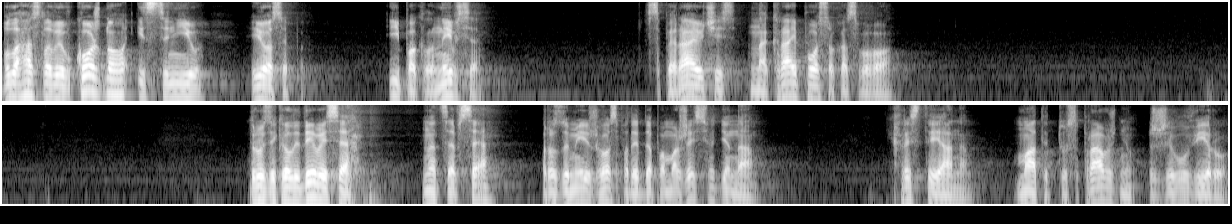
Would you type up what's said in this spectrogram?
благословив кожного із синів Йосипа і поклонився, спираючись на край посоха свого. Друзі, коли дивишся на це все, розумієш, Господи, допоможи сьогодні нам, християнам, мати ту справжню живу віру,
